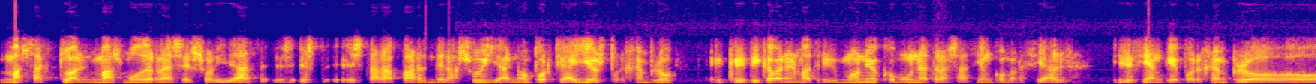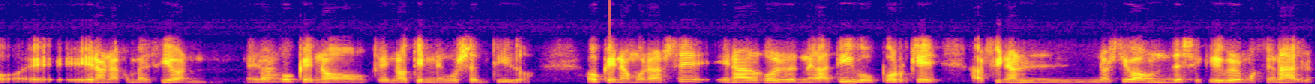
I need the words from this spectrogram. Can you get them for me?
más actual, más moderna de sexualidad, está a la par de la suya, ¿no? Porque ellos, por ejemplo, eh, criticaban el matrimonio como una transacción comercial y decían que, por ejemplo, eh, era una convención, era algo que no, que no tiene ningún sentido, o que enamorarse era algo negativo, porque al final nos llevaba a un desequilibrio emocional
